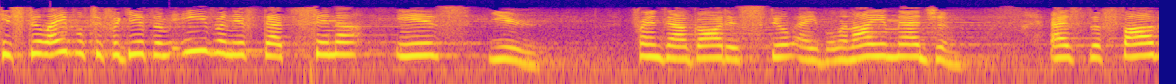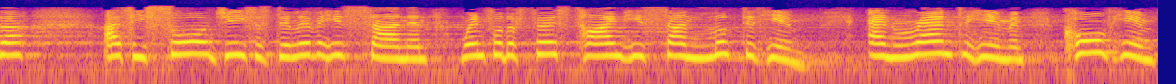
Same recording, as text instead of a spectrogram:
He's still able to forgive them even if that sinner is you. Friends, our God is still able. And I imagine as the Father, as he saw Jesus deliver his son, and when for the first time his son looked at him and ran to him and called him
